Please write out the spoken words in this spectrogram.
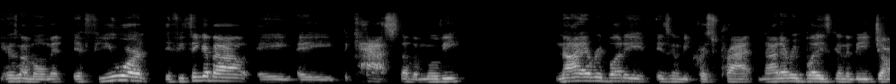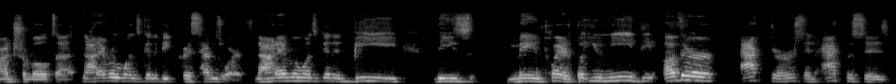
here's my moment. If you are, if you think about a, a the cast of a movie, not everybody is going to be Chris Pratt. Not everybody's going to be John Travolta. Not everyone's going to be Chris Hemsworth. Not everyone's going to be these main players, but you need the other actors and actresses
